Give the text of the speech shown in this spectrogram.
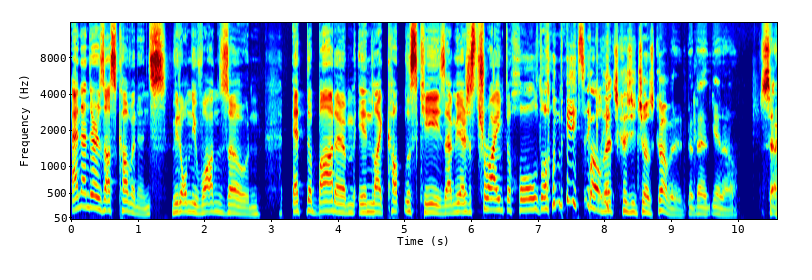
And then there's us Covenants with only one zone at the bottom in like Cutlass Keys, and we are just trying to hold on basically. Well, that's because you chose Covenant, but then you know, sorry.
